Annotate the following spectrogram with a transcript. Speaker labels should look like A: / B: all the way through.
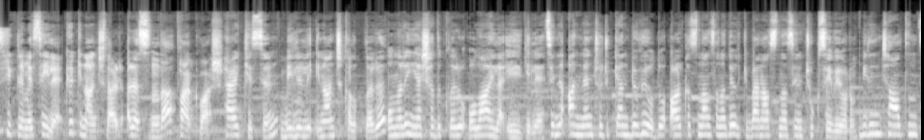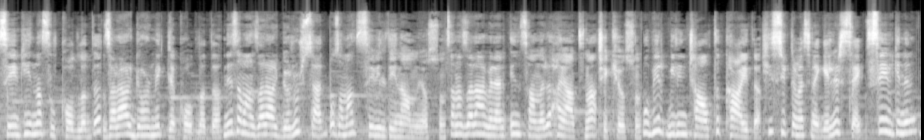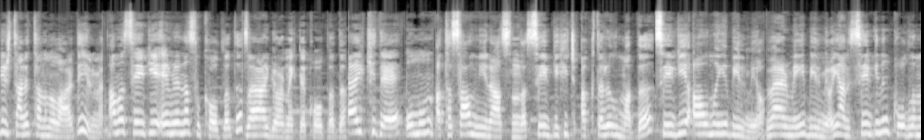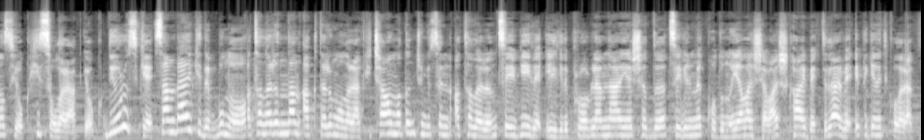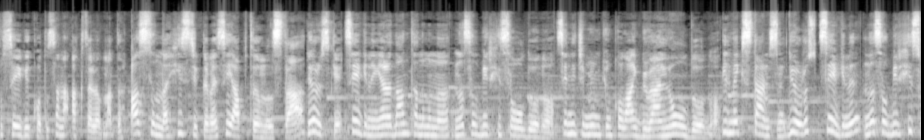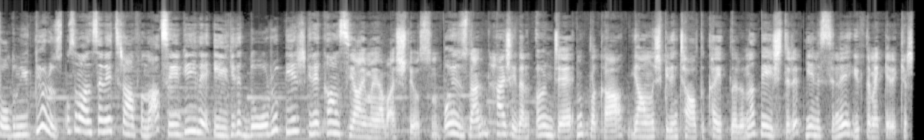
A: his yüklemesiyle kök inançlar arasında fark var. Herkesin belirli inanç kalıpları onların yaşadıkları olayla ilgili. Seni annen çocukken dövüyordu. Arkasından sana diyordu ki ben aslında seni çok seviyorum. Bilinçaltın sevgiyi nasıl kodladı? Zarar görmekle kodladı. Ne zaman zarar görürsen o zaman sevildiğini anlıyorsun. Sana zarar veren insanları hayatına çekiyorsun. Bu bir bilinçaltı kaydı. His yüklemesine gelirsek sevginin bir tane tanımı var değil mi? Ama sevgiyi Emre nasıl kodladı? Zarar görmekle kodladı. Belki de onun atasal mirasında sevgi hiç aktarılmadı. Sevgiyi almayı bilmiyor, vermeyi bilmiyor. Yani sevginin kodlaması yok, his olarak yok. Diyoruz ki sen belki de bunu atalarından aktarım olarak hiç almadın çünkü senin ataların sevgiyle ilgili problemler yaşadı. Sevilme kodunu yavaş yavaş kaybettiler ve epigenetik olarak bu sevgi kodu sana aktarılmadı. Aslında his yüklemesi yaptığımızda diyoruz ki sevginin yaradan tanımını, nasıl bir his olduğunu, senin için mümkün kolay güvenli olduğunu bilmek ister misin diyoruz. Sevginin nasıl bir his olduğunu yüklüyoruz. O zaman sen etrafına sevgiyle ilgili doğru bir frekans yaymaya başlıyorsun. O yüzden her şeyden önce mutlaka yanlış bilinçaltı kayıtlarını değiştirip yenisini yüklemek gerekir.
